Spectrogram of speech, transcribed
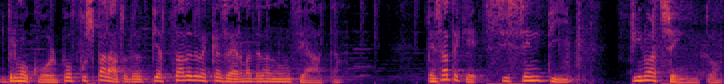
Il primo colpo fu sparato dal piazzale della caserma dell'Annunziata Pensate che si sentì fino a 100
